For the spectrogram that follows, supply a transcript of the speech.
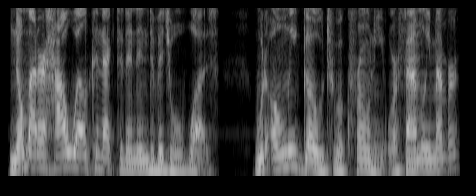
no matter how well connected an individual was, would only go to a crony or family member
